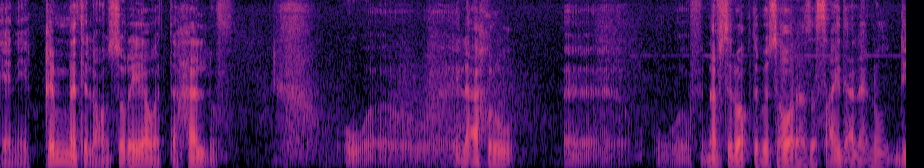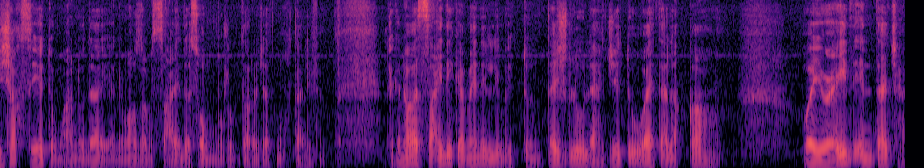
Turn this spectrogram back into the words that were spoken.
يعني قمة العنصرية والتخلف. وإلى آخره آه، وفي نفس الوقت بيصور هذا الصعيدي على أنه دي شخصيته مع انه ده يعني معظم الصعايدة سمر بدرجات مختلفة. لكن هو الصعيدي كمان اللي بتنتج له لهجته ويتلقاها ويعيد إنتاجها.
